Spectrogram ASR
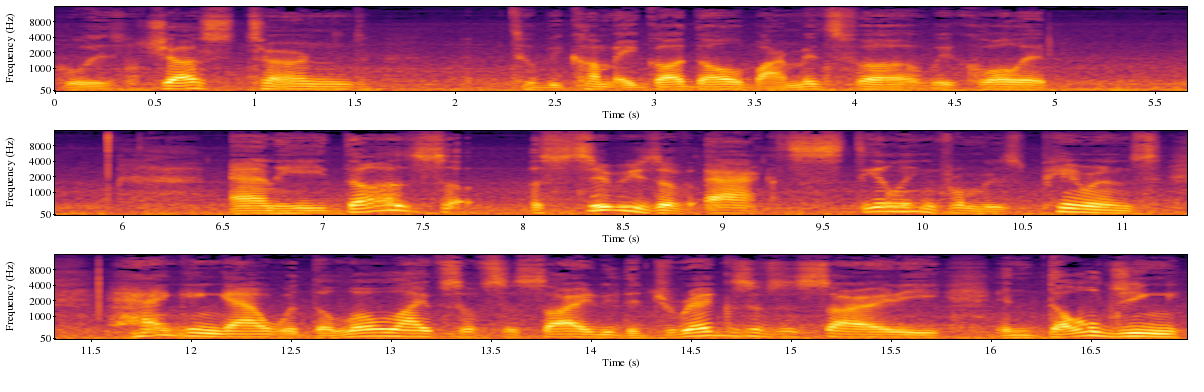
who is just turned to become a gadol bar mitzvah, we call it, and he does a series of acts, stealing from his parents, hanging out with the lowlifes of society, the dregs of society, indulging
